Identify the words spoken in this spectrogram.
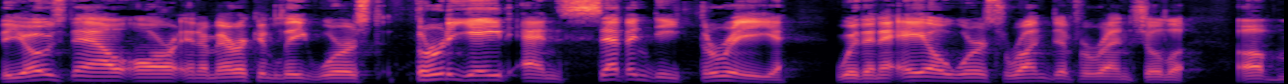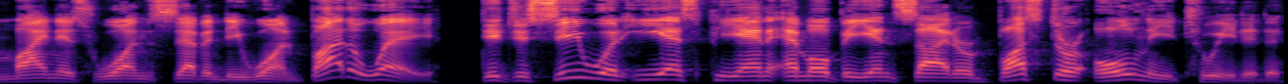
The O's now are an American League worst 38 and 73 with an AL worst run differential of minus 171. By the way, did you see what ESPN MLB insider Buster Olney tweeted?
